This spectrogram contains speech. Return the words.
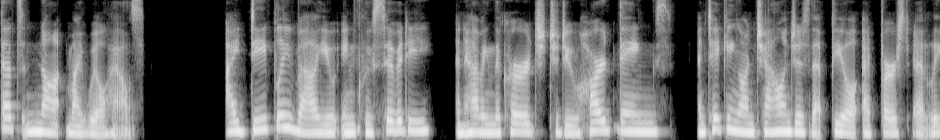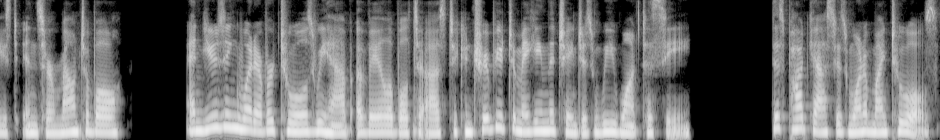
That's not my wheelhouse. I deeply value inclusivity and having the courage to do hard things and taking on challenges that feel, at first at least, insurmountable, and using whatever tools we have available to us to contribute to making the changes we want to see. This podcast is one of my tools,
